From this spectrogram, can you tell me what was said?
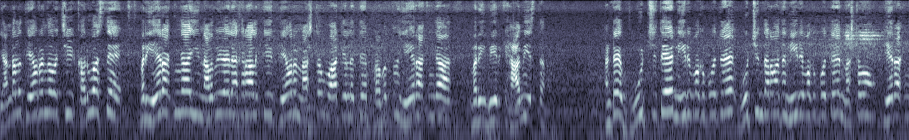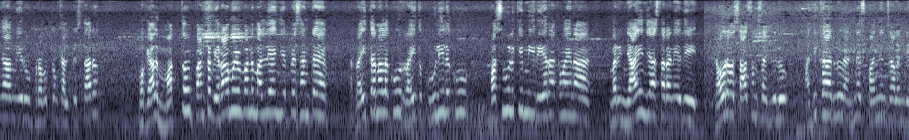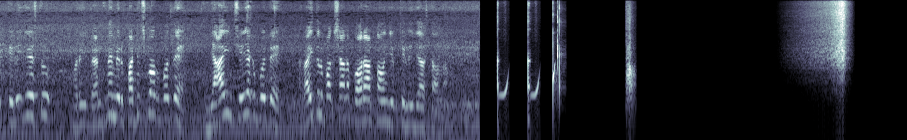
ఎండలు తీవ్రంగా వచ్చి కరువు వస్తే మరి ఏ రకంగా ఈ నలభై వేల ఎకరాలకి తీవ్ర నష్టం వాటిల్లితే ప్రభుత్వం ఏ రకంగా మరి వీరికి హామీ ఇస్తారు? అంటే ఊడ్చితే నీరు ఇవ్వకపోతే ఊడ్చిన తర్వాత నీరు ఇవ్వకపోతే నష్టం ఏ రకంగా మీరు ప్రభుత్వం కల్పిస్తారు? ఒకవేళ మొత్తం పంట విరామం ఇవ్వండి మళ్ళీ అని చెప్పేసి అంటే రైతన్నలకు రైతు కూలీలకు పశువులకి మీరు ఏ రకమైన మరి న్యాయం చేస్తారనేది గౌరవ శాసనసభ్యులు అధికారులు వెంటనే స్పందించాలని చెప్పి తెలియజేస్తూ మరి వెంటనే మీరు పట్టించుకోకపోతే న్యాయం చేయకపోతే రైతుల పక్షాన పోరాడతామని చెప్పి తెలియజేస్తా ఉన్నాం.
